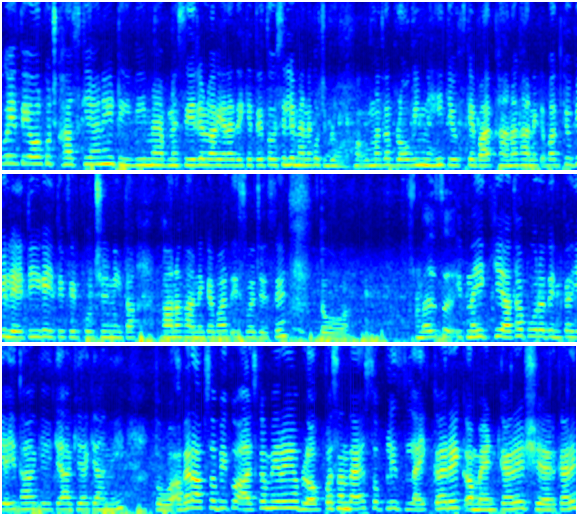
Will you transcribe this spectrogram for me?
गई थी और कुछ खास किया नहीं। टीवी में अपने सीरियल वगैरह देखे थे तो इसलिए मैंने कुछ ब्लॉग मतलब ब्लॉगिंग नहीं की उसके बाद, खाना खाने के बाद, क्योंकि लेट ही गई थी, फिर कुछ नहीं था, खाना खाने के बाद इस वजह से तो बस इतना ही किया था, पूरा दिन का यही था कि क्या किया, क्या नहीं। तो अगर आप सभी को आज का मेरा यह ब्लॉग पसंद आया तो प्लीज़ लाइक करें, कमेंट करें, शेयर करें।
